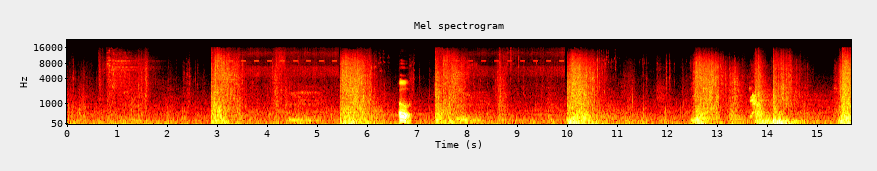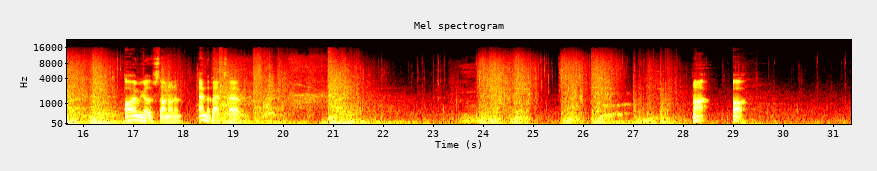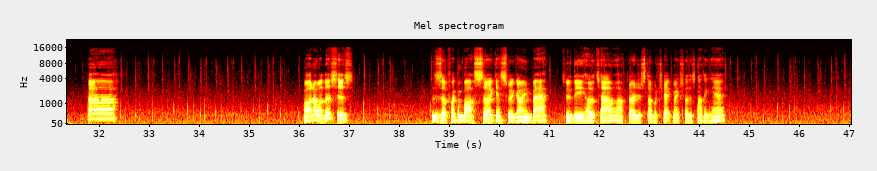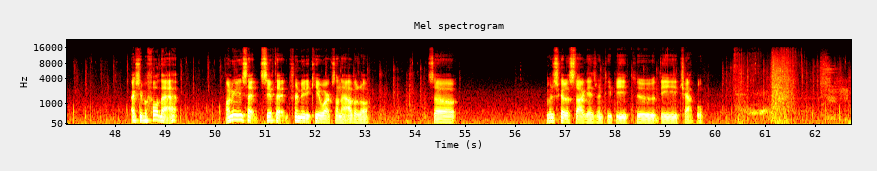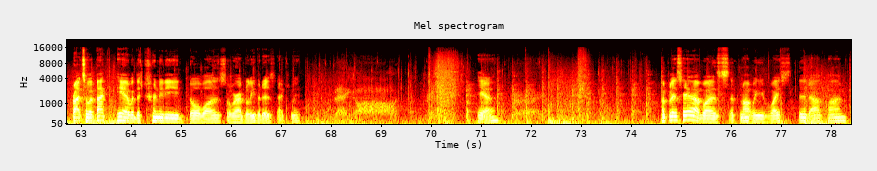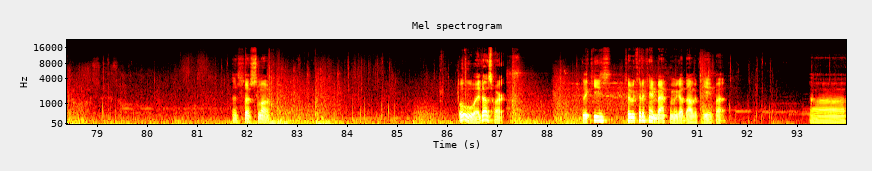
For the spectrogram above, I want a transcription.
Ooh. Oh, and we got the stun on him. And the backstab. Not. Oh. Uh. Well, I know what this is. This is a fucking boss, so I guess we're going back to the hotel after I just double check, make sure there's nothing here. Actually, before that, I'm gonna use that, see if that Trinity key works on that other door. So, I'm just go to Stargazer and TP to the chapel. Right, so we're back here where the Trinity door was, or where I believe it is, actually. Here. Hopefully it's here, otherwise, if not, we wasted our time. It's so slow. Ooh, it does work. The keys... So we could have came back when we got the other key, but... Uh...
